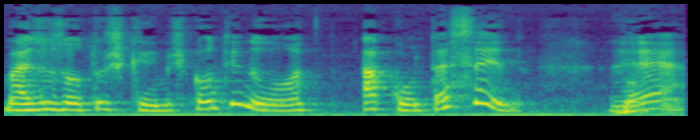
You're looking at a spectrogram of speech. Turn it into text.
Mas os outros crimes continuam acontecendo. Né?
